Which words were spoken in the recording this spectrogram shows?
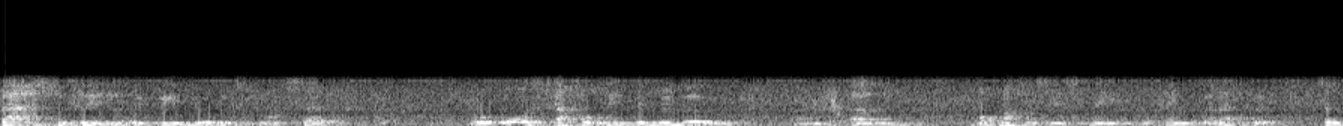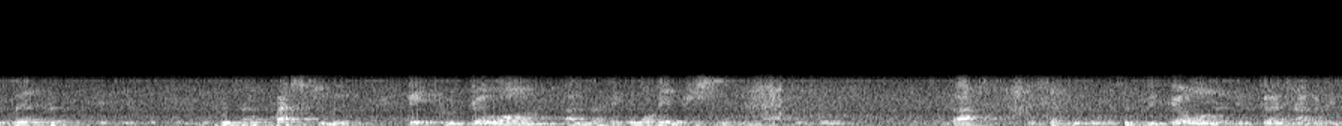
that's the thing that we've been moving towards. So all, all the scaffolding has been removed. And um, what matters is the, the thing that we're left with. So there, there- there's no question that it could go on, and I think we're not interested in that because that is something that will simply go on if it's going to have any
